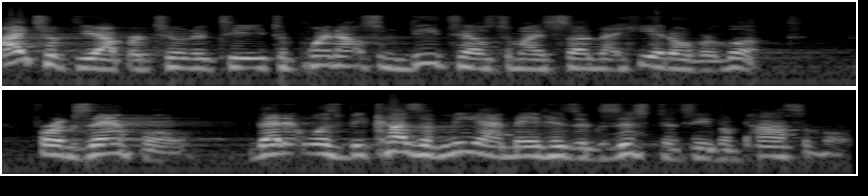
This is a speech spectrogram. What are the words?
I took the opportunity to point out some details to my son that he had overlooked. For example, that it was because of me I made his existence even possible.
